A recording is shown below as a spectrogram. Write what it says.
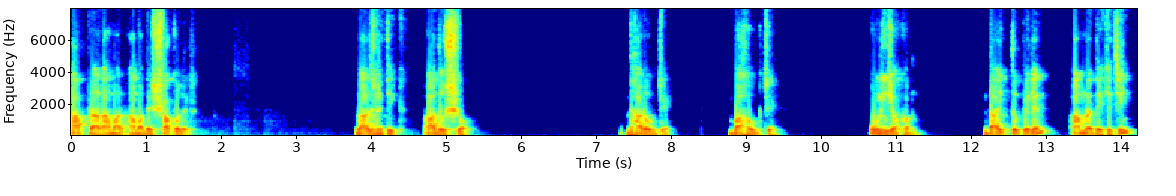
আপনার, আমার, আমাদের সকলের রাজনৈতিক, আদর্শ, ধারক যে, বাহক যে, উনি যখন দায়িত্ব পেলেন, আমরা দেখেছি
